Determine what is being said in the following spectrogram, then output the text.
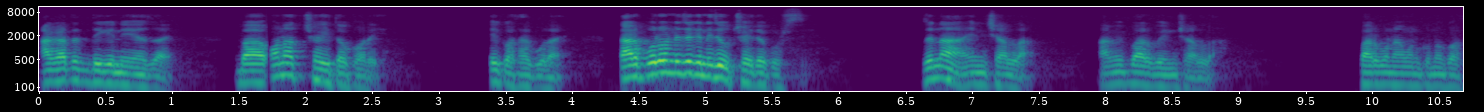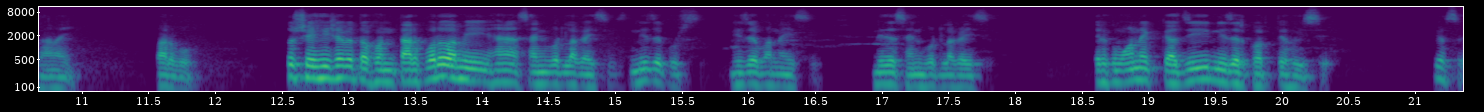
আঘাতের দিকে নিয়ে যায় বা অনাৎসাহিত করে এই কথাগুলায়। তারপরেও নিজেকে নিজে উৎসাহিত করছি যে না, ইনশাল্লাহ, আমি পারব ইনশাল্লাহ। পারব না এমন কোনো কথা নাই, পারব। তো সেই হিসাবে তখন তারপরেও আমি হ্যাঁ সাইনবোর্ড লাগাইছি, নিজে করছি, নিজে বানাইছি, নিজে সাইনবোর্ড লাগাইছি। এরকম অনেক কাজই নিজের করতে হয়েছে ঠিক আছে?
